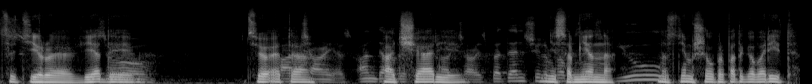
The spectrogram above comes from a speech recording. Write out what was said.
цитируя Веды, все это ачарьи, несомненно. Но затем Шила Прабхада говорит,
